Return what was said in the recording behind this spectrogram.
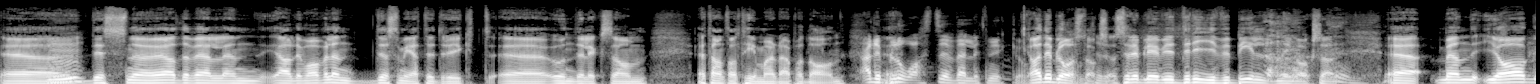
Mm. Det snöade väl en, ja det var väl en decimeter drygt under liksom ett antal timmar där på dagen. Ja det blåste väldigt mycket Ja det blåste också, så det blev ju drivbildning också. Eh, men jag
